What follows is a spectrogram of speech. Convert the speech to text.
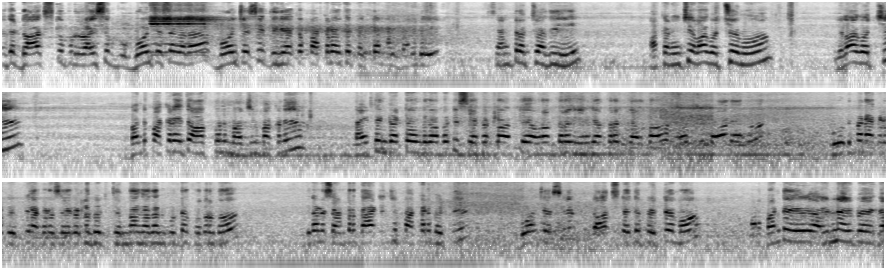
అయితే డాగ్స్కి ఇప్పుడు రైస్ బోన్ చేసాం కదా బోన్ చేసి దిగాక పక్కన అయితే పెట్టాం మన బండి. సెంటర్ వచ్చి అది. అక్కడ నుంచి ఇలాగ వచ్చాము. ఇలాగ వచ్చి బండి పక్కన అయితే ఆపుకొని మర్జిన పక్కనే లైటింగ్ కట్టే ఉంది కాబట్టి చీకట్లో వస్తే ఎవరందరూ ఏం చేస్తారో వెళ్తాం రోజుకి బాగాలేదు. రోడ్డు పైన అక్కడ పెట్టి అక్కడ చీకట్లో పెట్టి తిందాం కదా అనుకుంటే కుదరదు. ఎందుకంటే సెంటర్ దాటించి పక్కన పెట్టి ఫోన్ చేసి డాక్స్ అయితే పెట్టాము. మన బండి అన్నీ అయిపోయాక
